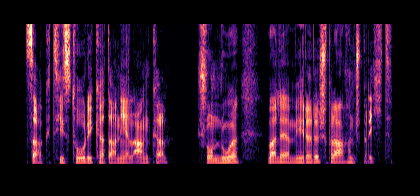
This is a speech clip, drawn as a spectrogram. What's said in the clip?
sagt Historiker Daniel Anker. Schon nur, weil er mehrere Sprachen spricht.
